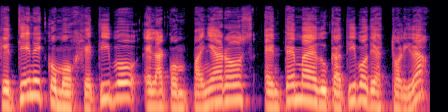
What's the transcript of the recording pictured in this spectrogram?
que tiene como objetivo el acompañaros en temas educativos de actualidad,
